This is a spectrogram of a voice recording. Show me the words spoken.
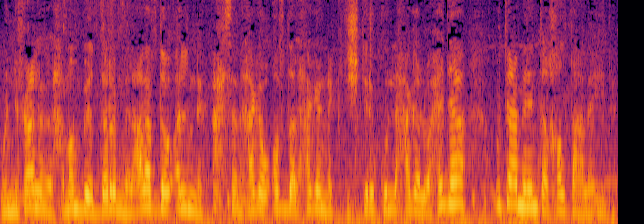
وإن فعلا الحمام بيتضر من العلف ده وقال إنك أحسن حاجة وأفضل حاجة إنك تشتري كل حاجة لوحدها وتعمل أنت الخلطة على إيدك.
